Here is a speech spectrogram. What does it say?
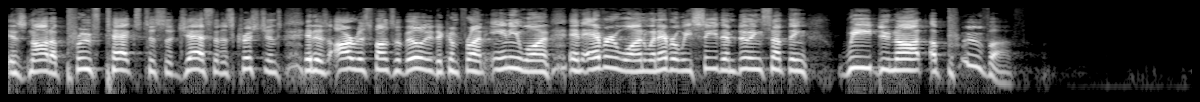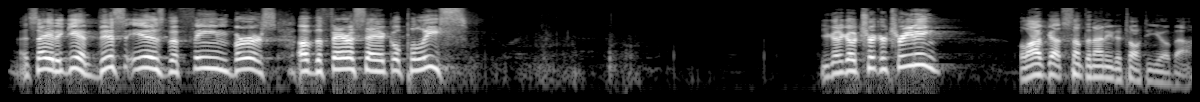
is not a proof text to suggest that as Christians, it is our responsibility to confront anyone and everyone whenever we see them doing something we do not approve of. I say it again this is the theme verse of the Pharisaical police. You're going to go trick or treating? Well, I've got something I need to talk to you about.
